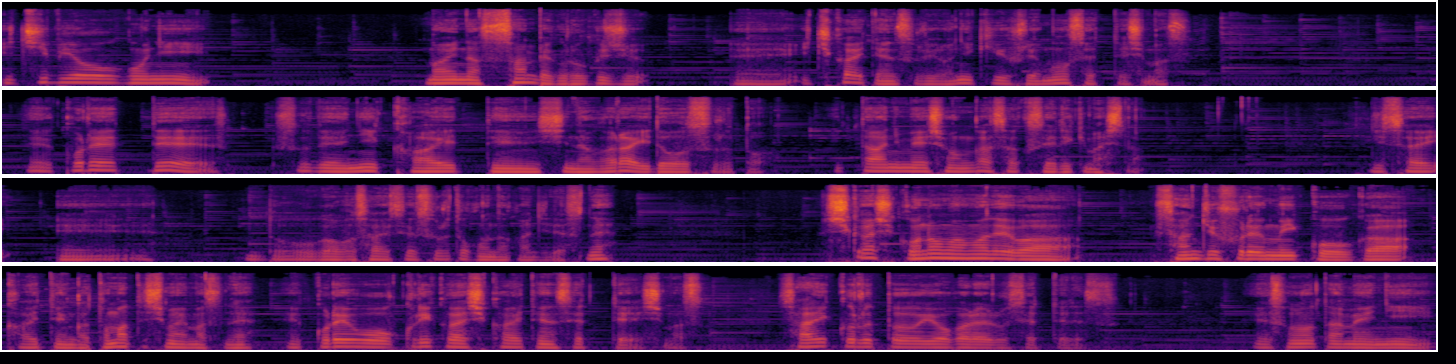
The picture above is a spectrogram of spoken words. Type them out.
1秒後にマイナス360、え1回転するようにキーフレームを設定します。えこれですでに回転しながら移動するといったアニメーションが作成できました。実際、えー動画を再生するとこんな感じですね。しかしこのままでは30フレーム以降が回転が止まってしまいますね。これを繰り返し回転設定します。サイクルと呼ばれる設定です。そのために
